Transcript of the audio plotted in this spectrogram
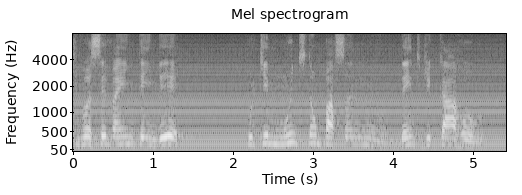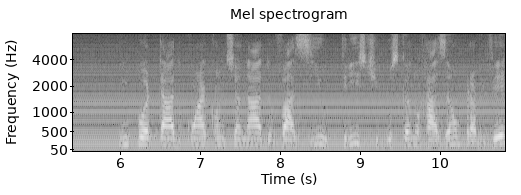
que você vai entender porque muitos estão passando dentro de carro importado com ar condicionado vazio, triste, buscando razão para viver,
